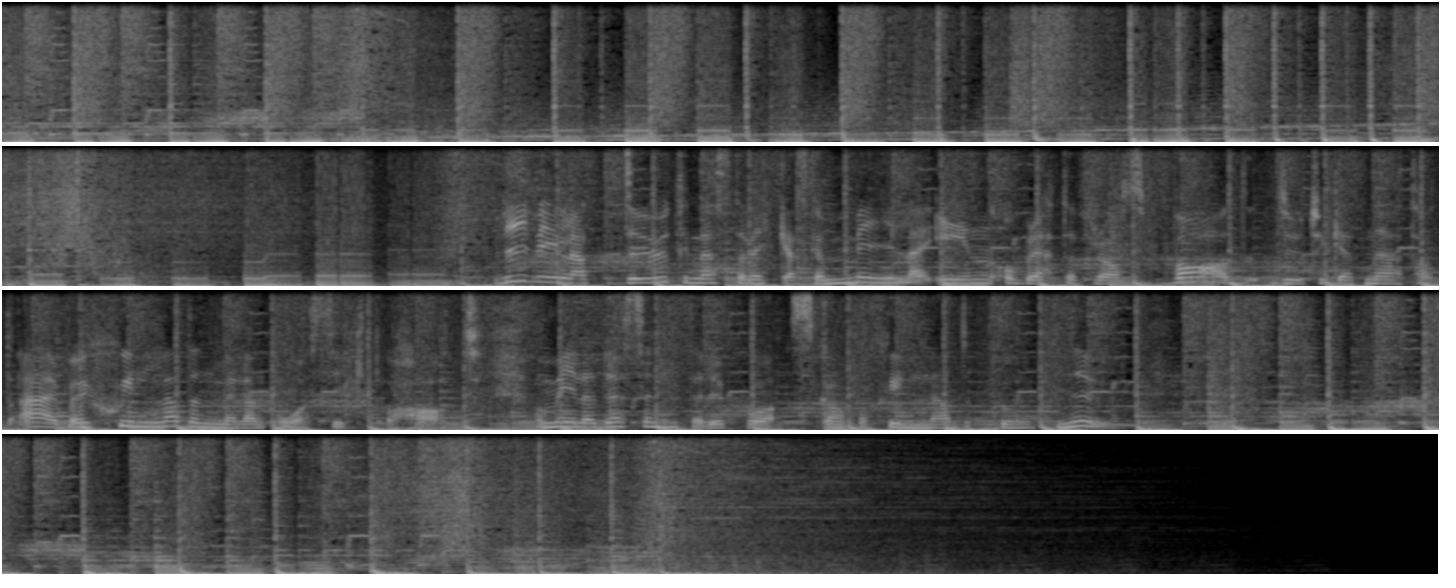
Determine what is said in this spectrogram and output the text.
Vi vill att du till nästa vecka ska mejla in och berätta för oss vad du tycker att näthat är. Vad är skillnaden mellan åsikt och hat? Och mejladressen hittar du på skapaskillnad.nu.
